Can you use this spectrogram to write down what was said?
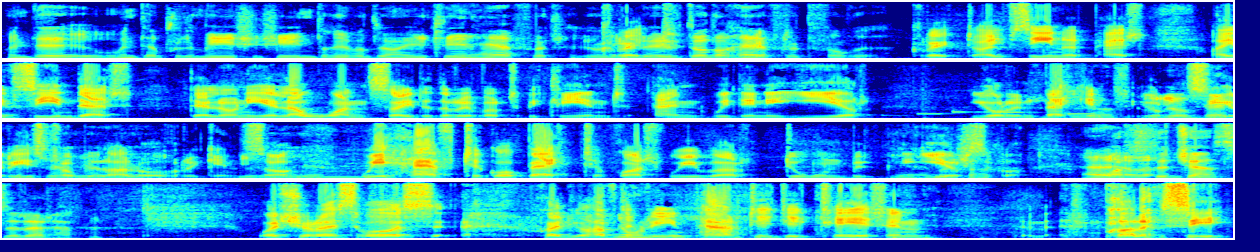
when they when they put a machine in the river, they only clean half it. They Correct. leave the other half it for the. Correct. I've seen it, Pat. I've seen that. They'll only allow one side of the river to be cleaned, and within a year, you're in back You're- into you're, you're in back serious into- trouble yeah, all over again. Yeah, so yeah. we have to go back to what we were doing b- years ago. Uh, What's the chance of that happening? Well, sure, I suppose when you have the Green Party dictating policy,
